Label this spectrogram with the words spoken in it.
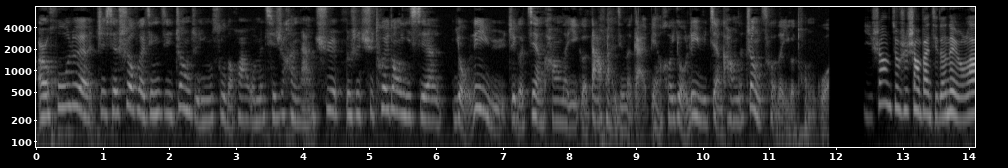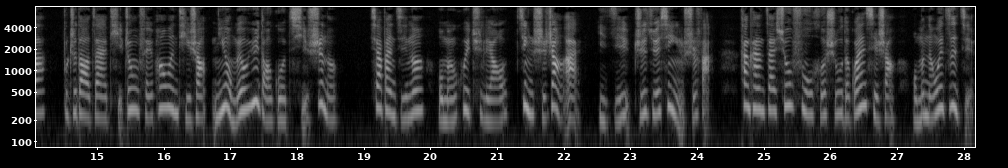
而忽略这些社会经济政治因素的话，我们其实很难去就是去推动一些有利于这个健康的一个大环境的改变和有利于健康的政策的一个通过。以上就是上半集的内容啦。不知道在体重肥胖问题上，你有没有遇到过歧视呢？下半集呢，我们会去聊进食障碍以及直觉性饮食法。看看在修复和食物的关系上，我们能为自己，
